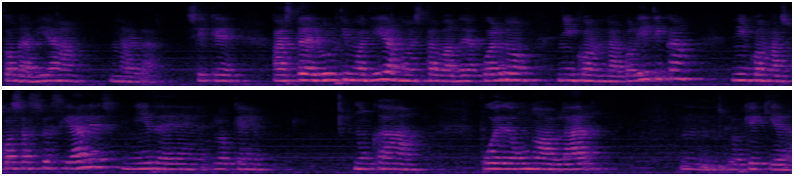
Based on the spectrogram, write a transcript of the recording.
todavía nada. Así que hasta el último día no estaba de acuerdo ni con la política, ni con las cosas sociales, ni de lo que nunca puede uno hablar mm, lo que quiera.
